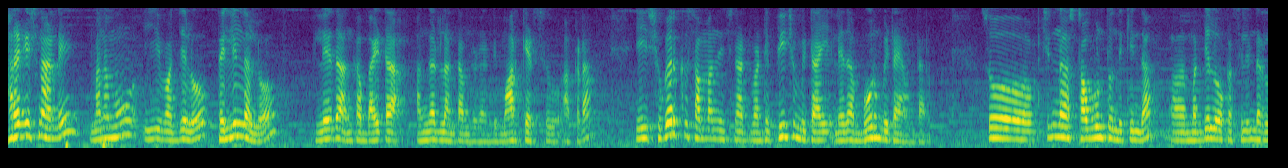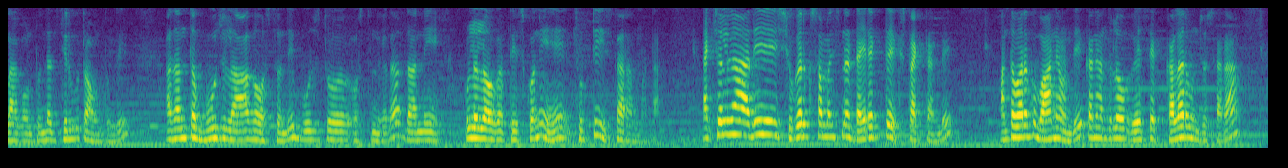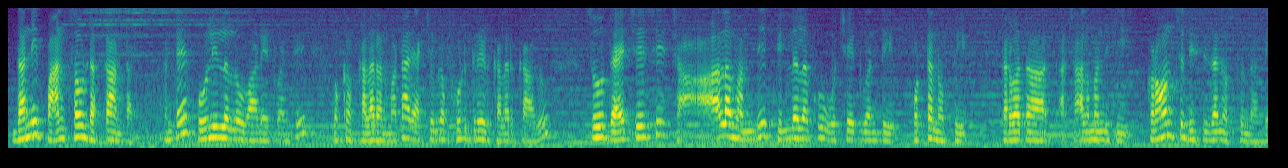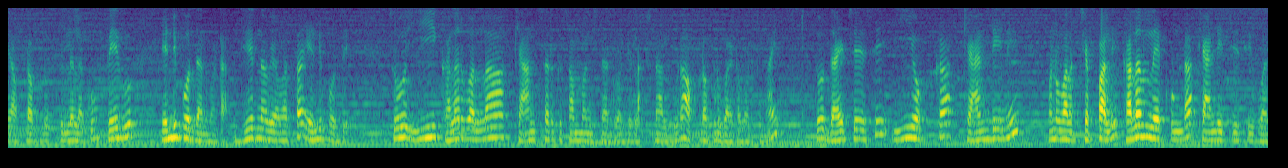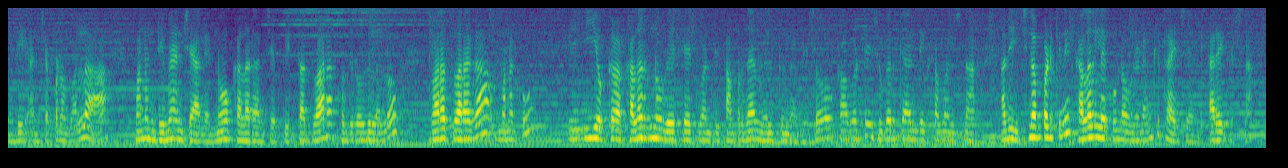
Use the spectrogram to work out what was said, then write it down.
హరకృష్ణ అండి మనము ఈ మధ్యలో పెళ్ళిళ్ళల్లో లేదా ఇంకా బయట అంగడ్లు అంటాం చూడండి మార్కెట్స్ అక్కడ ఈ షుగర్కు సంబంధించినటువంటి పీచు మిఠాయి లేదా బూరు మిఠాయి అంటారు. సో చిన్న స్టవ్ ఉంటుంది కింద మధ్యలో ఒక సిలిండర్ లాగా ఉంటుంది అది తిరుగుతూ ఉంటుంది. అదంతా బూజులాగా వస్తుంది బూజుతో వస్తుంది కదా దాన్ని పుల్లలో తీసుకొని చుట్టి ఇస్తారనమాట యాక్చువల్గా అది షుగర్కు సంబంధించిన డైరెక్ట్ ఎక్స్ట్రాక్ట్ అండి. అంతవరకు బాగానే ఉంది కానీ అందులో వేసే కలర్ ఉంది చూసారా? దాన్ని పాన్సౌ డక్కా అంటారు. అంటే హోలీలలో వాడేటువంటి ఒక కలర్ అనమాట అది యాక్చువల్గా ఫుడ్ గ్రేడ్ కలర్ కాదు. సో దయచేసి చాలామంది పిల్లలకు వచ్చేటువంటి పొట్ట నొప్పి తర్వాత చాలామందికి క్రాన్స్ డిసీజ్ అని వస్తుందండి అప్పుడప్పుడు పిల్లలకు. పేగు ఎండిపోద్ది అనమాట జీర్ణ వ్యవస్థ ఎండిపోద్ది. సో ఈ కలర్ వల్ల క్యాన్సర్కి సంబంధించినటువంటి లక్షణాలు కూడా అప్పుడప్పుడు బయటపడుతున్నాయి. సో దయచేసి ఈ యొక్క క్యాండీని మనం వాళ్ళకి చెప్పాలి. కలర్ లేకుండా క్యాండీ చేసి ఇవ్వండి అని చెప్పడం వల్ల మనం డిమాండ్ చేయాలి. నో కలర్ అని చెప్పి. తద్వారా కొద్ది రోజులలో త్వర త్వరగా మనకు ఈ యొక్క కలర్ను వేసేటువంటి సంప్రదాయం వెళ్తుందండి. సో కాబట్టి షుగర్ క్యాండీకి సంబంధించిన అది ఇచ్చినప్పటికీ కలర్ లేకుండా ఉండడానికి ట్రై చేయండి. హరే కృష్ణ.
